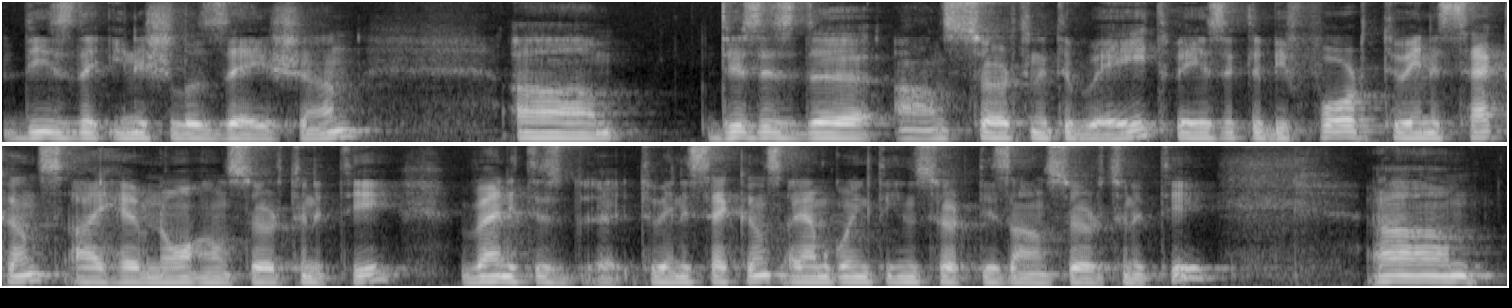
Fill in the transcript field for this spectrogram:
this is the initialization. Um, this is the uncertainty weight. Basically, before 20 seconds, I have no uncertainty. When it is uh, 20 seconds, I am going to insert this uncertainty. Um,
